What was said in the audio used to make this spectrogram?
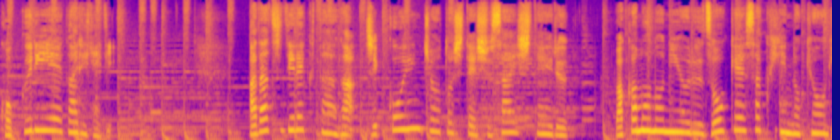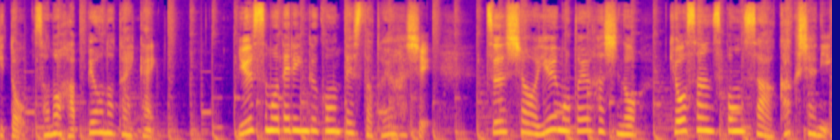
コクリエガリレディ足立ディレクターが実行委員長として主催している若者による造形作品の競技とその発表の大会。ユースモデリングコンテスト豊橋。通称ユーモ豊橋の協賛スポンサー各社に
